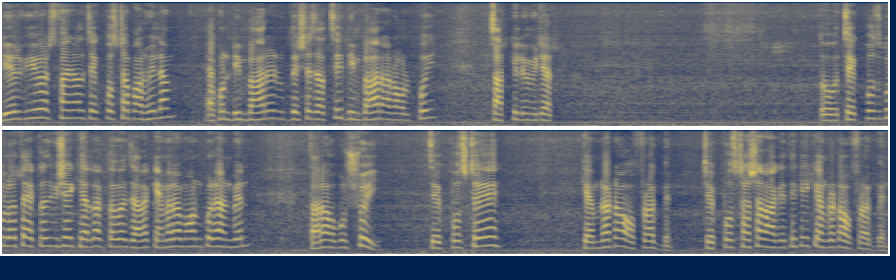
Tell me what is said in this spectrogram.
ডিয়ার ভিউয়ার্স ফাইনাল চেকপোস্টটা পার হইলাম। এখন ডিম পাহাড়ের উদ্দেশ্যে যাচ্ছি। ডিম পাহাড় আর অল্পই চার কিলোমিটার। তো চেকপোস্টগুলোতে একটা বিষয় খেয়াল রাখতে হবে, যারা ক্যামেরা মাউন্ট করে আনবেন, তারা অবশ্যই চেকপোস্টে ক্যামেরাটা অফ রাখবেন। চেকপোস্ট আসার আগে থেকেই ক্যামেরাটা অফ রাখবেন।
